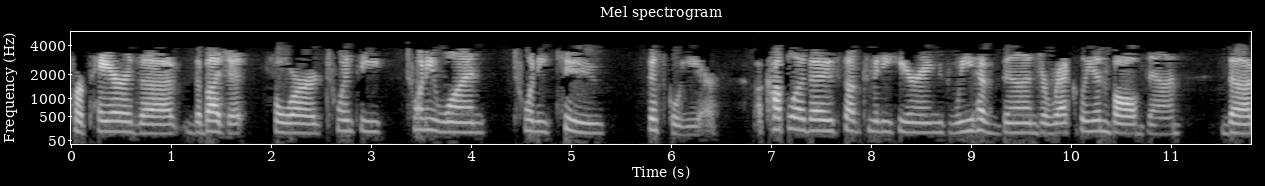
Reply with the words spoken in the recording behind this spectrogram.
prepare the the budget for 2021-22 fiscal year a couple of those subcommittee hearings we have been directly involved in. The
